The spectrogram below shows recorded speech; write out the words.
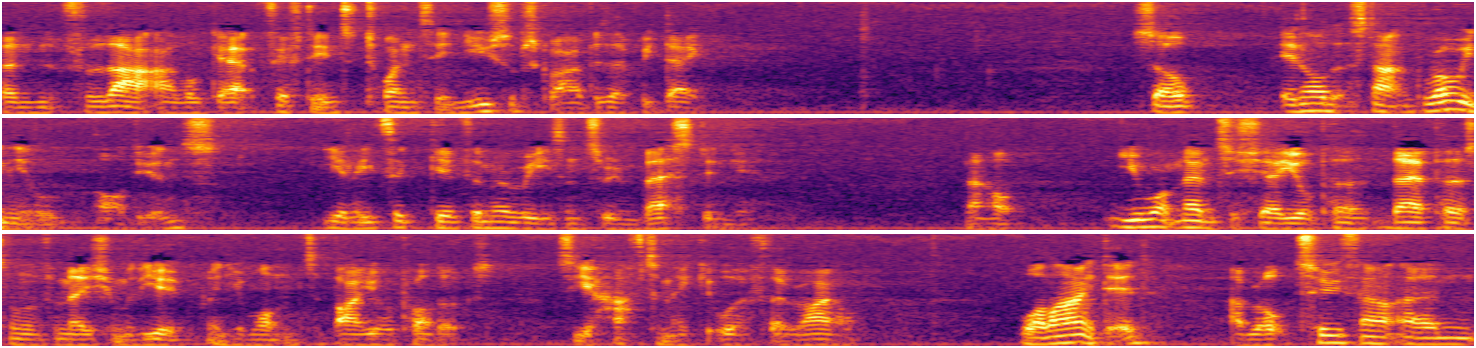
And for that, I will get 15 to 20 new subscribers every day. So, in order to start growing your audience, you need to give them a reason to invest in you. Now, you want them to share your per- their personal information with you, and you want them to buy your products. So you have to make it worth their while. What I did, I wrote two, um,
